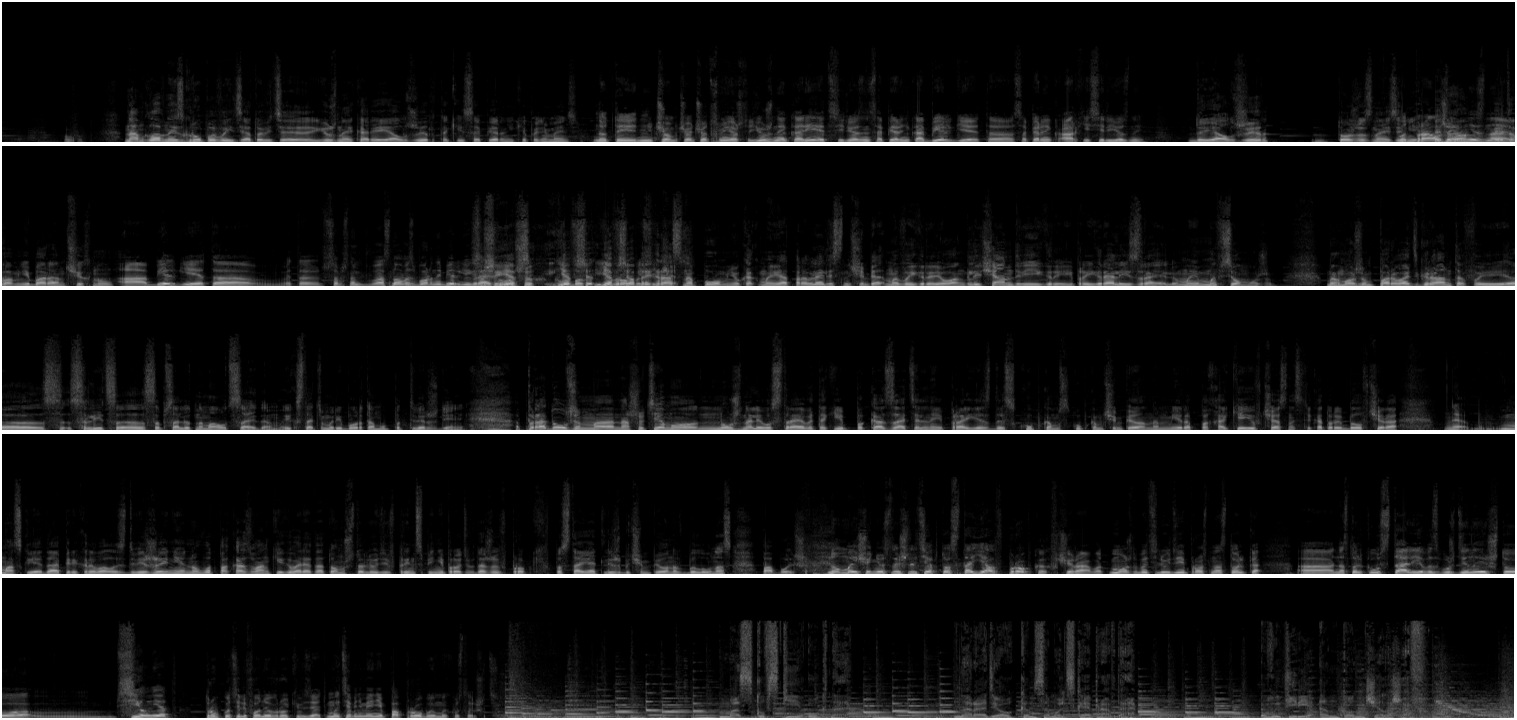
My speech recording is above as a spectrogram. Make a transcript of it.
Вот. Нам главное из группы выйти, а то ведь э, Южная Корея, Алжир, такие соперники, понимаете? Но ты, ну, чем, что ты смеешься? Южная Корея – это серьезный соперник, а Бельгия – это соперник архисерьезный. Да и Алжир тоже, знаете, вот не, про Алжир это не знаю. Это вам не баран чихнул. А Бельгия это, это, собственно, основа сборной Бельгии играет Слушай, в лучших я, клубах я все, Европы Я все прекрасно сейчас. помню, как мы отправлялись на чемпионат. Мы выиграли у англичан две игры и проиграли Израилю. Мы, мы все можем. Мы можем порвать грантов и э, слиться с абсолютным аутсайдером. И, кстати, Марибор тому подтверждение. Продолжим э, нашу тему. Нужно ли устраивать такие показательные проезды с кубком, с кубком чемпиона мира по хоккею в частности, который был вчера э, в Москве, да, перекрывалось движение. Но вот пока звонки говорят о том, что люди, в принципе, не против даже в пробках постоять, лишь бы чемпионов было у нас побольше. Но мы еще не услышали тех, кто стоял в пробках вчера. Вот, может быть, люди просто настолько, э, настолько устали и возбуждены, что э, сил нет трубку телефонную в руки взять. Мы, тем не менее, попробуем их услышать. «Московские окна». На радио «Комсомольская правда». В эфире Антон Челышев.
